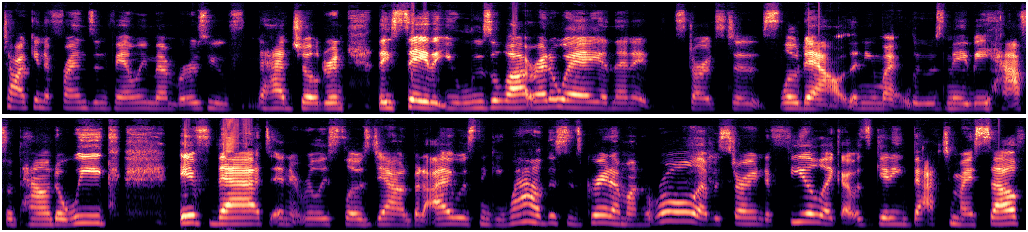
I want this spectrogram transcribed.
talking to friends and family members who've had children, they say that you lose a lot right away and then it starts to slow down. Then you might lose maybe half a pound a week, if that, and it really slows down. But I was thinking, wow, this is great. I'm on a roll. I was starting to feel like I was getting back to myself.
